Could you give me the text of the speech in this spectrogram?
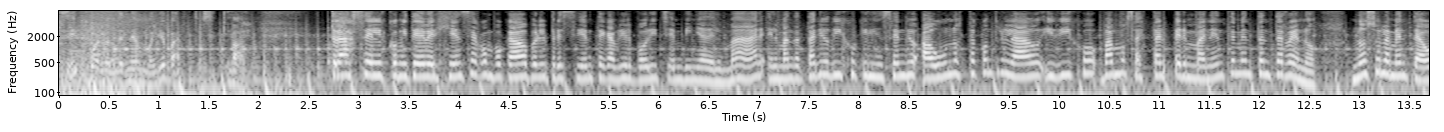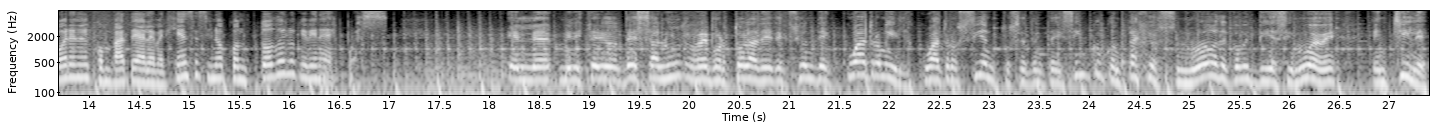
Sí, pues lo tenemos, yo parto. Si. Vamos. Tras el comité de emergencia convocado por el presidente Gabriel Boric en Viña del Mar, el mandatario dijo que el incendio aún no está controlado y dijo vamos a estar permanentemente en terreno, no solamente ahora en el combate a la emergencia, sino con todo lo que viene después. El eh, Ministerio de Salud reportó la detección de 4.475 contagios nuevos de COVID-19 en Chile,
